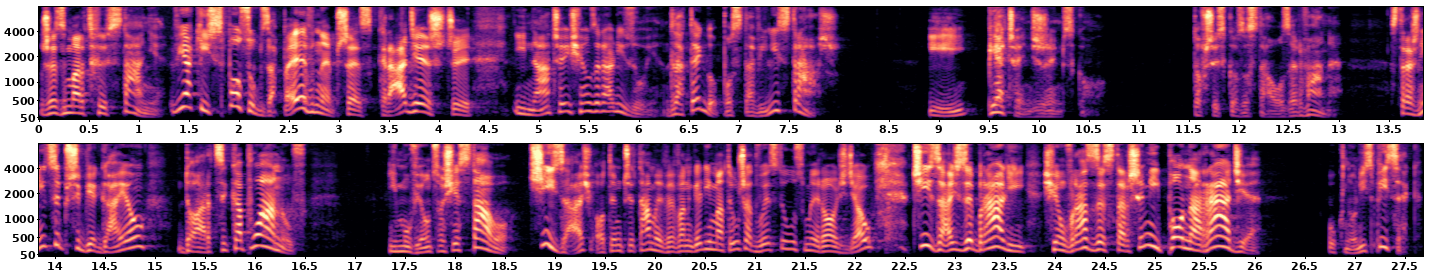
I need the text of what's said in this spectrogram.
że zmartwychwstanie w jakiś sposób, zapewne przez kradzież czy inaczej się zrealizuje. Dlatego postawili straż i pieczęć rzymską. To wszystko zostało zerwane. Strażnicy przybiegają do arcykapłanów i mówią, co się stało. Ci zaś, o tym czytamy w Ewangelii Mateusza 28 rozdział, ci zaś zebrali się wraz ze starszymi po naradzie, uknuli spisek.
